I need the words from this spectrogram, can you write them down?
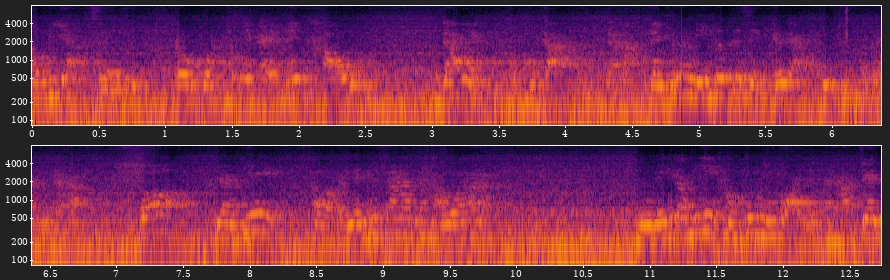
เขาไม่อยากซื้อเราควรทำยังไงให้เขาได้อย่างที่เขาต้องการนะคะในเรื่องนี้ก็คือสิ่งที่เราอยากพูดถึงตรงนั้นนะคะก็อย่างที่เรียนให้ทราบนะคะว่าเดี๋ยวนี้เราได้ยินคำพูดนี้บ่อยนะคะเจน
